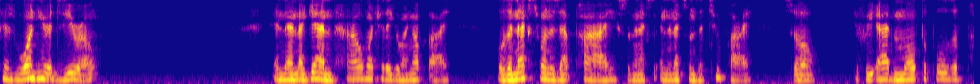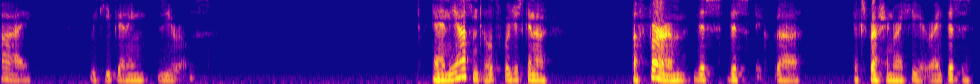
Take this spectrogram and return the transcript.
There's one here at 0, and then again, how much are they going up by? Well, the next one is at pi, so the next and the next one's at 2 pi. So if we add multiples of pi, we keep getting zeros. And the asymptotes, we're just going to affirm this this uh, expression right here, right? This is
